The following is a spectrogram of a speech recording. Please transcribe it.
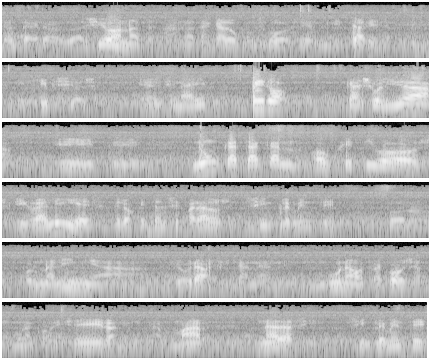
de, alta graduación, han atacado con voces militares egipcios en el Sinaí, pero casualidad este, nunca atacan objetivos israelíes de los que están separados simplemente por, una línea geográfica, ninguna otra cosa, ni una cordillera, ni un gran mar, nada así, simplemente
